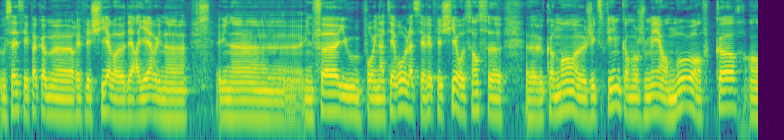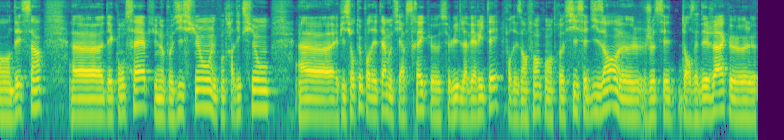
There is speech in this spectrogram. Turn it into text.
vous savez, c'est pas comme réfléchir derrière une, une, feuille ou pour une interro. Là, c'est réfléchir au sens comment j'exprime, comment je mets en mots, en corps, en dessin, des concepts, une opposition, une contradiction, et puis surtout pour des thèmes aussi abstraits que celui de la vérité. Pour des enfants qui ont entre 6 et 10 ans, je sais dans d'ores et déjà que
